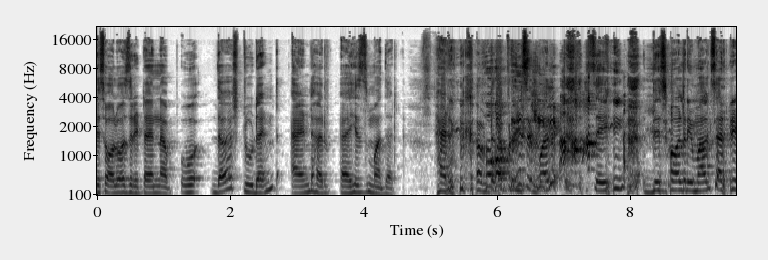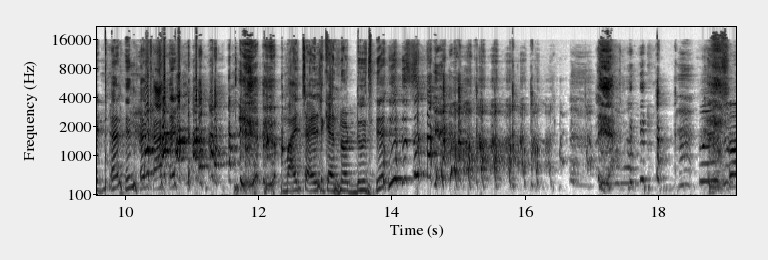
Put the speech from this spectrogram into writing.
this all was written up. The student and her uh, his mother had come to the principal saying this all remarks are written in the calendar my child cannot do this. So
